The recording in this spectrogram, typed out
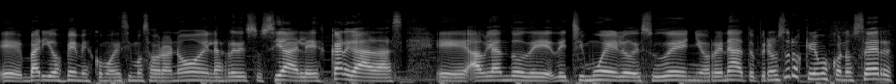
eh, varios memes, como decimos ahora, ¿no? En las redes sociales, cargadas, eh, hablando de, de Chimuelo, de su dueño, Renato. Pero nosotros queremos conocer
